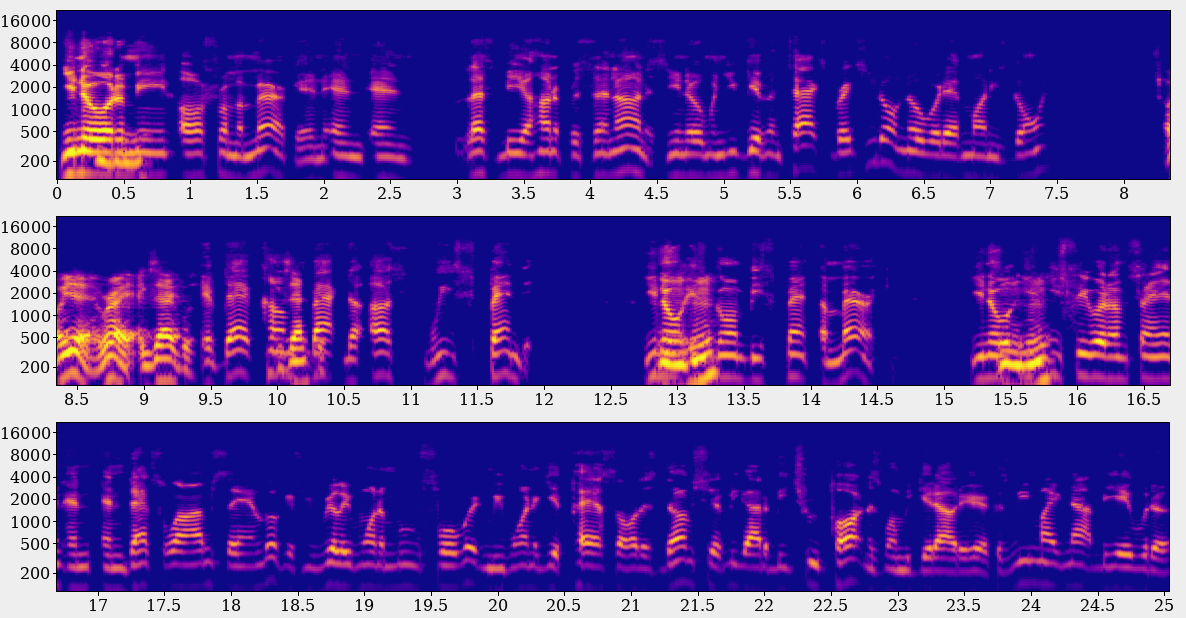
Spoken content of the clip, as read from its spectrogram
you know mm-hmm. what I mm-hmm. mean, are from America. And and and let's be hundred percent honest. You know, when you giving tax breaks, you don't know where that money's going. Oh yeah, right, exactly. If that comes exactly. back to us, we spend it. You know, mm-hmm. it's going to be spent American. You know, mm-hmm. you, you, see what I'm saying, and and that's why I'm saying, look, if you really want to move forward and we want to get past all this dumb shit, we got to be true partners when we get out of here, because we might not be able to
